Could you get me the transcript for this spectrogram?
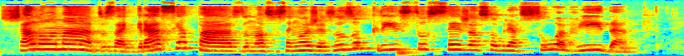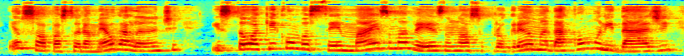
Shalom, amados, a graça e a paz do nosso Senhor Jesus o Cristo seja sobre a sua vida. Eu sou a pastora Mel Galante, estou aqui com você mais uma vez no nosso programa da Comunidade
